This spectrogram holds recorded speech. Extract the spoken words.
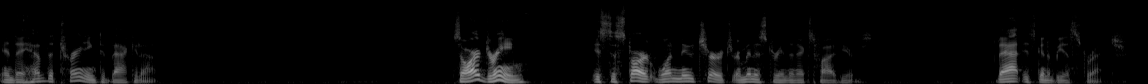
and they have the training to back it up. So, our dream is to start one new church or ministry in the next five years. That is going to be a stretch.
